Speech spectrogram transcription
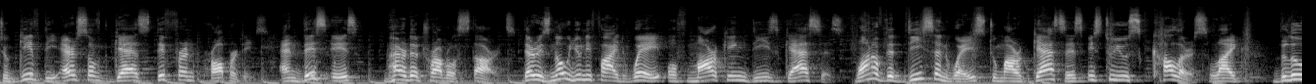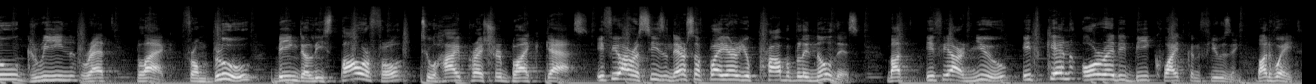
to give the airsoft gas different properties. And this is where the trouble starts. There is no unified way of marking these gases. One of the decent ways to mark gases is to use colors like blue, green, red, black. From blue being the least powerful to high pressure black gas. If you are a seasoned airsoft player, you probably know this. But if you are new, it can already be quite confusing. But wait,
